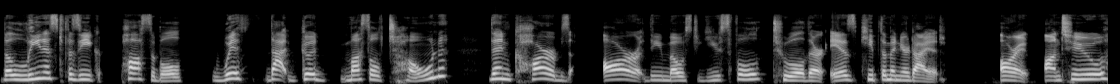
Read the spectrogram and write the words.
the leanest physique possible with that good muscle tone, then carbs are the most useful tool there is. Keep them in your diet. All right, on to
